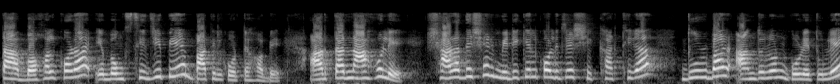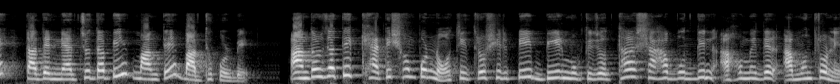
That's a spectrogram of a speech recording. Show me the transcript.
তা বহাল করা এবং সিজিপিএ বাতিল করতে হবে। আর তা না হলে সারা দেশের মেডিকেল কলেজের শিক্ষার্থীরা দুর্বার আন্দোলন গড়ে তুলে তাদের ন্যায্য দাবি মানতে বাধ্য করবে। আন্তর্জাতিক খ্যাতিসম্পন্ন চিত্রশিল্পী বীর মুক্তিযোদ্ধা শাহাবুদ্দিন আহমেদের আমন্ত্রণে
